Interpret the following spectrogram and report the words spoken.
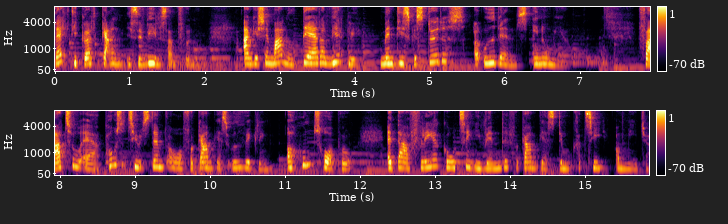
rigtig godt gang i civilsamfundet. Engagementet, det er der virkelig, men de skal støttes og uddannes endnu mere. Fatu er positivt stemt over for Gambias udvikling, og hun tror på, at der er flere gode ting i vente for Gambias demokrati og medier.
